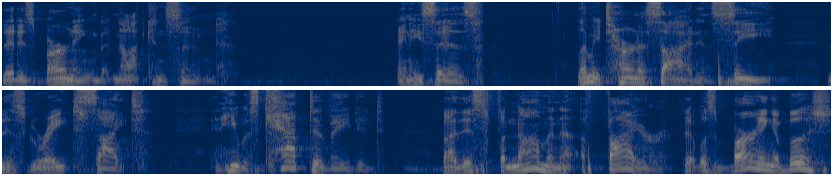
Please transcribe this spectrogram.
that is burning but not consumed. And he says, Let me turn aside and see this great sight. And he was captivated by this phenomena of fire that was burning a bush,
